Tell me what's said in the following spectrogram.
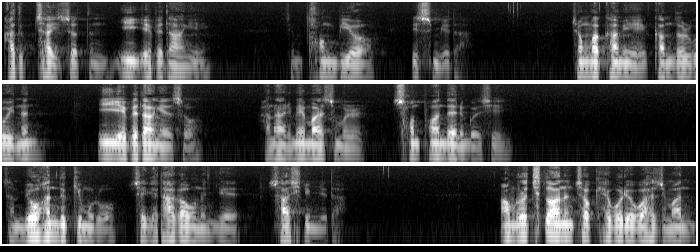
가득 차 있었던 이 예배당이 지금 텅 비어 있습니다. 적막함이 감돌고 있는 이 예배당에서 하나님의 말씀을 선포한다는 것이 참 묘한 느낌으로 제게 다가오는 게 사실입니다. 아무렇지도 않은 척 해보려고 하지만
